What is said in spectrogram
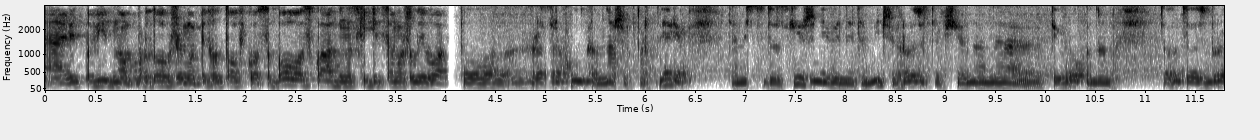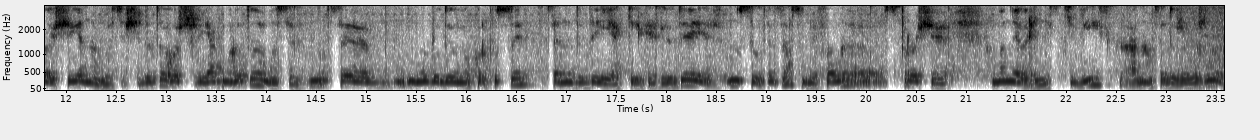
Е, Відповідно, продовжуємо підготовку особового складу, наскільки це можливо. По розрахункам наших партнерів, там інститут дослідження війни, там інших розвиток, що на, на півроку нам того, того зброї, що є, нам вистачить. До того ж, як ми готуємося, ну це ми укріпимо корпуси. Це не додає кількість людей, ну сил та засобів, але спрощує маневреність військ. А нам це дуже важливо.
